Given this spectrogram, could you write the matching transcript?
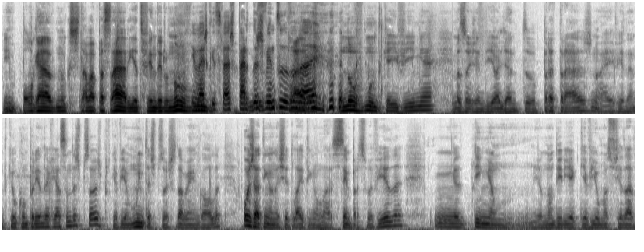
empolgado no que se estava a passar e a defender o novo eu mundo. Eu acho que isso faz parte da juventude, claro, não é? O novo mundo que aí vinha, mas hoje em dia, olhando para trás, não é evidente que eu compreendo a reação das pessoas, porque havia muitas pessoas que estavam em Angola Ou já tinham nascido lá e tinham lá sempre a sua vida, hum, tinham, eu não diria que havia uma sociedade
